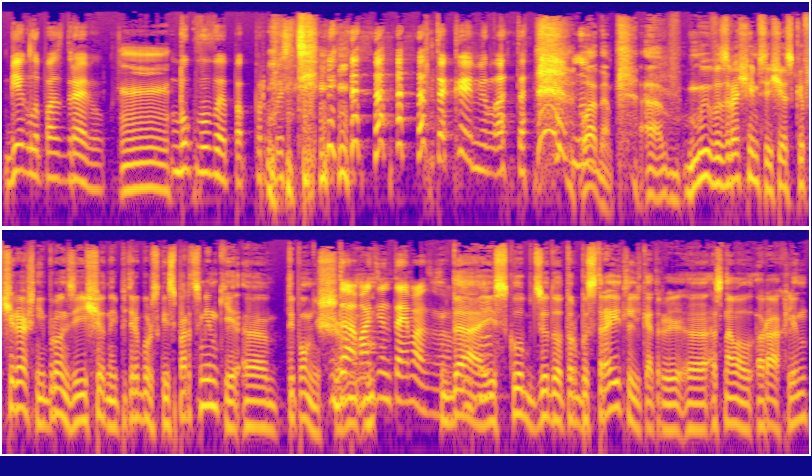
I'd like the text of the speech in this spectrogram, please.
Бегло поздравил. Букву В пропусти. Такая милота. Ну... Ладно. А, мы возвращаемся сейчас ко вчерашней бронзе еще одной петербургской спортсменки. А, ты помнишь? Да, Мадин Таймазова. Да, угу. из клуба дзюдо «Турбостроитель», который э, основал Рахлин.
